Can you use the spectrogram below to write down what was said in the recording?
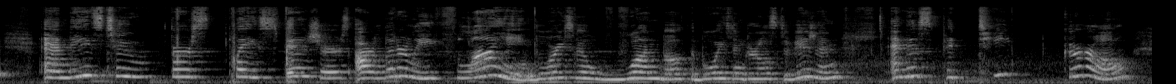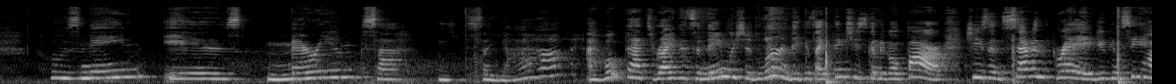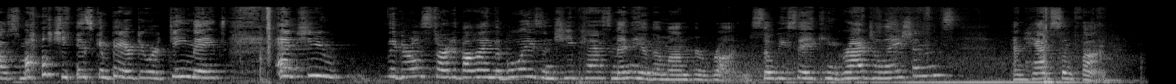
and these two first place finishers are literally flying. Voorheesville won both the boys and girls division, and this petite girl whose name is Miriam Sa- Sayaha. I hope that's right. It's a name we should learn because I think she's going to go far. She's in seventh grade. You can see how small she is compared to her teammates. And she, the girls started behind the boys and she passed many of them on her run. So we say congratulations and have some fun.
